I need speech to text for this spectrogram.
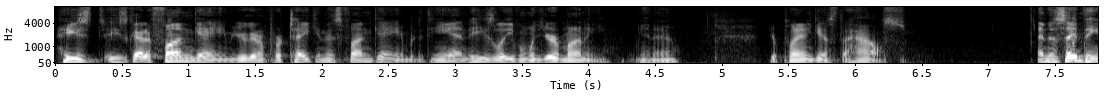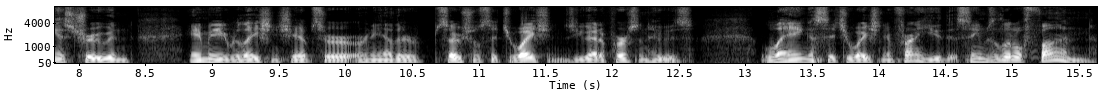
he's he's got a fun game. You're going to partake in this fun game, but at the end, he's leaving with your money. You know you're playing against the house. And the same thing is true in, in many relationships or, or any other social situations. You got a person who's laying a situation in front of you that seems a little fun.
